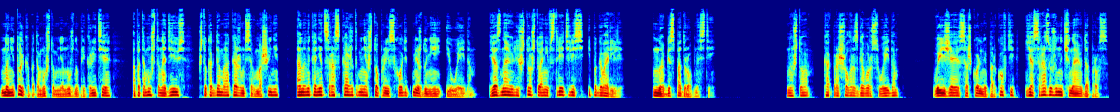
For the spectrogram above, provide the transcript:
но не только потому, что мне нужно прикрытие, а потому что надеюсь, что когда мы окажемся в машине, она, наконец, расскажет мне, что происходит между ней и Уэйдом. Я знаю лишь то, что они встретились и поговорили, но без подробностей. Ну что, как прошел разговор с Уэйдом? Выезжая со школьной парковки, я сразу же начинаю допрос.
